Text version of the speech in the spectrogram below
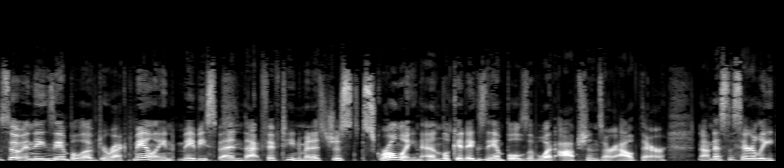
so in the example of direct mailing maybe spend that 15 minutes just scrolling and look at examples of what options are out there. Not necessarily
